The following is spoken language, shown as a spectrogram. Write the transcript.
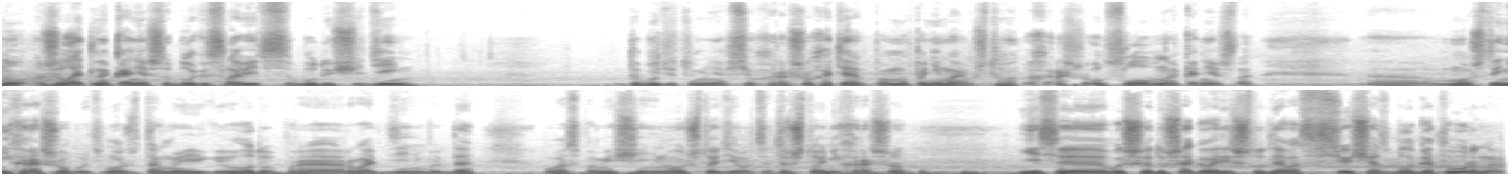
Ну, желательно, конечно, благословить будущий день. Да будет у меня все хорошо. Хотя мы понимаем, что хорошо условно, конечно. Э, может и нехорошо быть. Может там и воду прорвать где-нибудь, да, у вас в помещении. Но что делать? Это что, нехорошо? Если высшая душа говорит, что для вас все сейчас благотворно,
